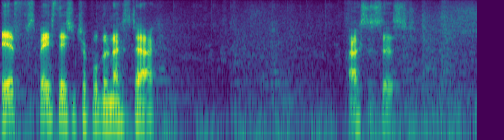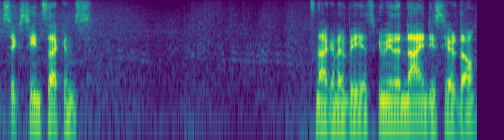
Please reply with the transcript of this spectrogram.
if Space Station triple their next attack. Axe assist. 16 seconds. It's not going to be. It's going to be the 90s here, though.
